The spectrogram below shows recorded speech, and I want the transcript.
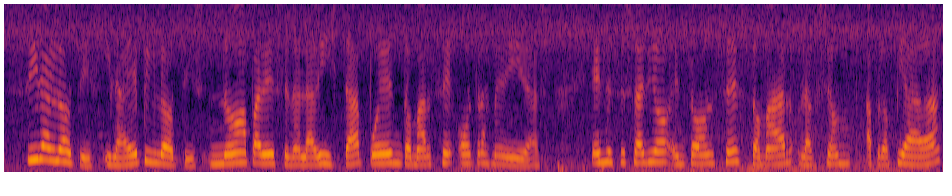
Si la glotis y la epiglotis no aparecen a la vista, pueden tomarse otras medidas. Es necesario entonces tomar la acción apropiada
